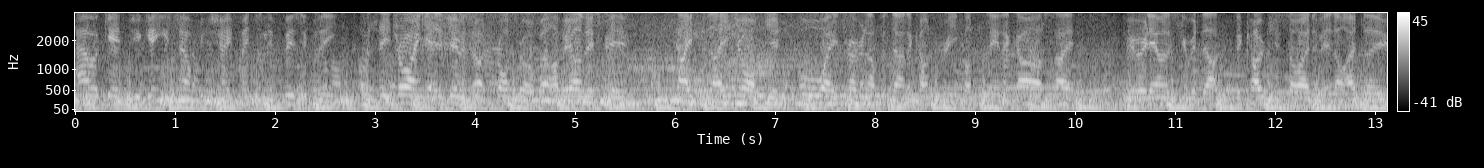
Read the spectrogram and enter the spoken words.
how again do you get yourself in shape mentally and physically? obviously try and get to the gym as much as possible, but I'll be honest with you, day-to-day job, you're always travelling up and down the country, constantly in a car. So, to be really honest with you, with the, the coaching side of it that I do,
